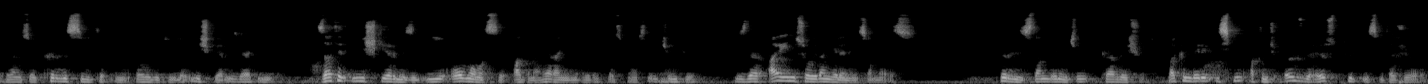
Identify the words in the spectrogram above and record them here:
efendim Kırgız sivil toplum örgütüyle ilişkilerimiz gayet iyi. Zaten ilişkilerimizin iyi olmaması adına herhangi bir durum söz konusu değil. Çünkü bizler aynı soydan gelen insanlarız. Kırgızistan benim için kardeş yurt. Bakın benim ismim Atınç. Öz ve öz Türk ismi taşıyorum.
